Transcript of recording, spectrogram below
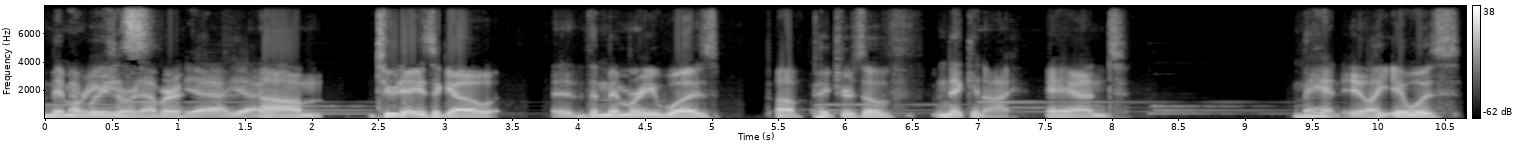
memories, or whatever. Yeah, yeah. yeah. Um, two days ago, uh, the memory was of pictures of Nick and I, and man, it, like it was,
